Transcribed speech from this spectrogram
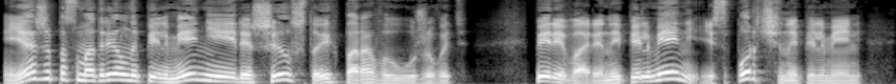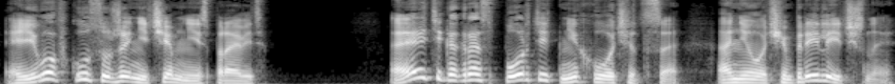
Я же посмотрел на пельмени и решил, что их пора выуживать. Переваренный пельмень, испорченный пельмень, его вкус уже ничем не исправить. А эти как раз портить не хочется, они очень приличные.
